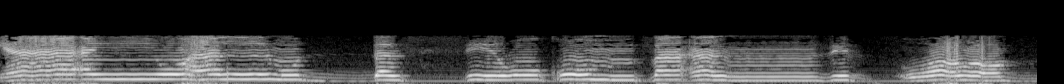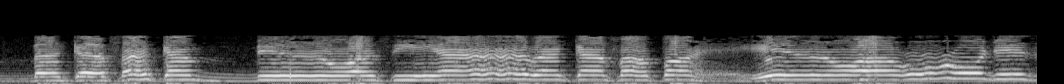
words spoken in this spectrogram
يا أيها المدثر قم فأنذر وربك فكبر وثيابك فطهر والرجز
